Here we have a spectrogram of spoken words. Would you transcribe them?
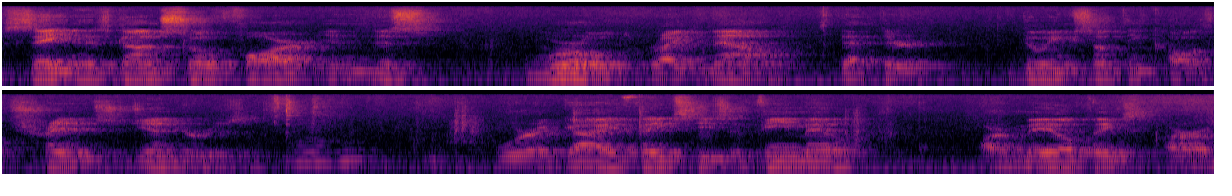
Satan has gone so far in this world right now that they're doing something called transgenderism. Mm-hmm. Where a guy thinks he's a female, a male thinks, or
